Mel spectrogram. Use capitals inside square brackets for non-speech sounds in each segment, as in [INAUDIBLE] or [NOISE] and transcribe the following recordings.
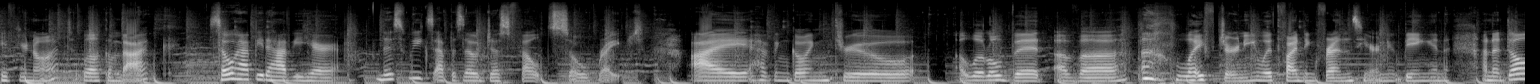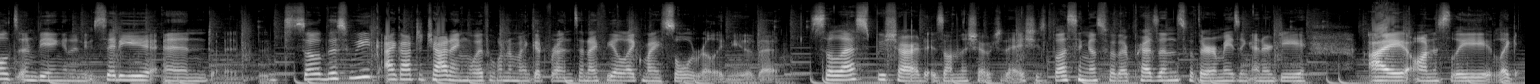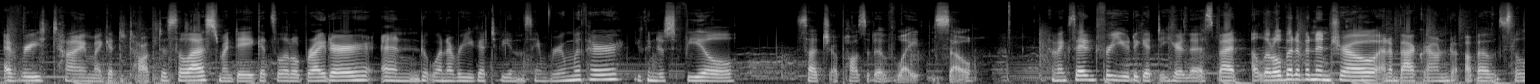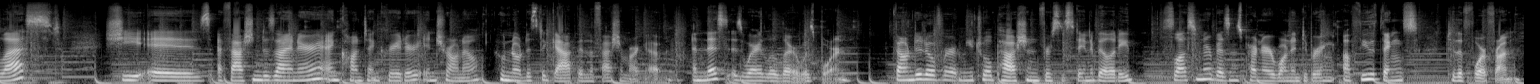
If you're not, welcome back. So happy to have you here. This week's episode just felt so right. I have been going through a little bit of a [LAUGHS] life journey with finding friends here, new, being in an adult and being in a new city. And so this week I got to chatting with one of my good friends, and I feel like my soul really needed it. Celeste Bouchard is on the show today. She's blessing us with her presence, with her amazing energy. I honestly, like every time I get to talk to Celeste, my day gets a little brighter. And whenever you get to be in the same room with her, you can just feel such a positive light. So I'm excited for you to get to hear this, but a little bit of an intro and a background about Celeste. She is a fashion designer and content creator in Toronto who noticed a gap in the fashion market. And this is where La Leur was born. Founded over a mutual passion for sustainability, Celeste and her business partner wanted to bring a few things to the forefront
